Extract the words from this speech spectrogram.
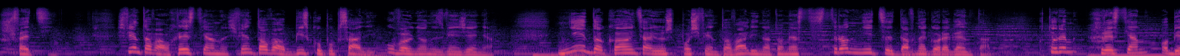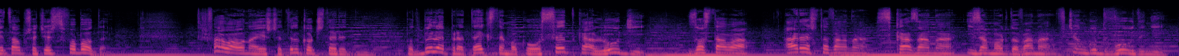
Szwecji. Świętował Chrystian, świętował biskup Upsali, uwolniony z więzienia. Nie do końca już poświętowali natomiast stronnicy dawnego regenta, którym Chrystian obiecał przecież swobodę. Trwała ona jeszcze tylko cztery dni. Pod byle pretekstem około setka ludzi została aresztowana, skazana i zamordowana w ciągu dwóch dni.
